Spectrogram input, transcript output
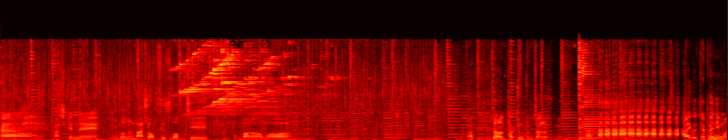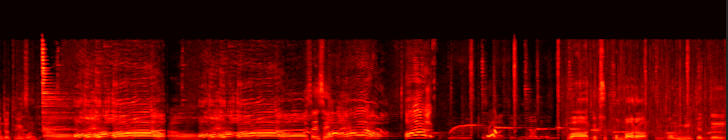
아 맛있겠네. 이거는 맛이 없을 수가 없지. 폼 봐라 와. 김사원 닭좀 좀 잘라주면. 아 이거 대표님 먼저 드리고. 어, 그래. 어, 그래. 어, 센스 있네. 와 백수 폼 봐라. 봄 미쳤대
